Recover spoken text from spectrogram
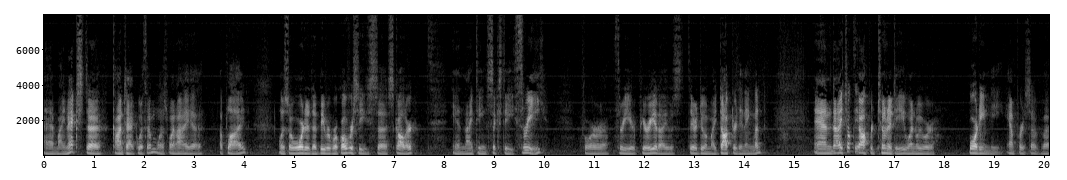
And my next uh, contact with him was when I uh, applied, was awarded a Beaverbrook Overseas uh, Scholar in 1963 for a three-year period. I was there doing my doctorate in England. And I took the opportunity when we were boarding the Empress of uh,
